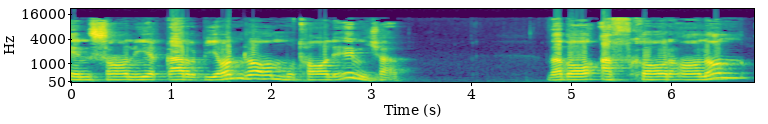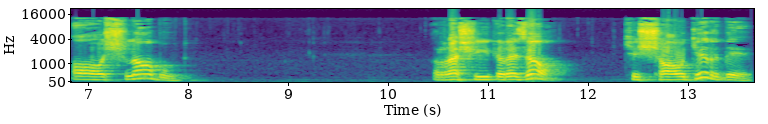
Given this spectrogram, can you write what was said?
انسانی غربیان را مطالعه می کرد و با افکار آنان آشنا بود. رشید رضا که شاگرد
